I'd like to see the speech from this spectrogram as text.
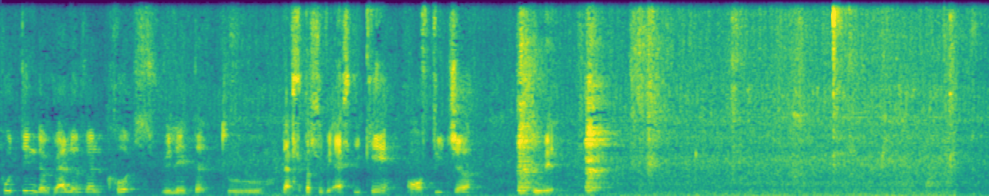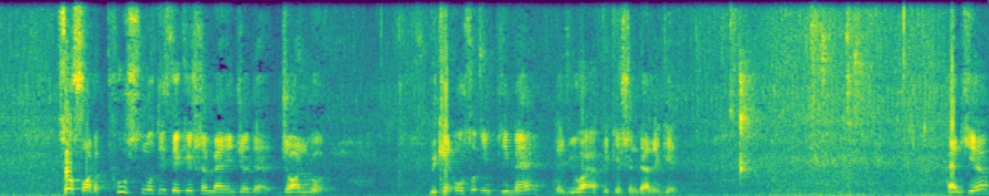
putting the relevant codes related to that specific SDK or feature to it. So for the push notification manager that John wrote, we can also implement the UI application delegate. And here,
